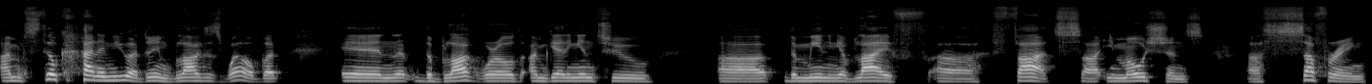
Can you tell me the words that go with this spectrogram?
I'm still kind of new at doing blogs as well, but in the blog world, I'm getting into uh, the meaning of life, uh, thoughts, uh, emotions, uh, suffering,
